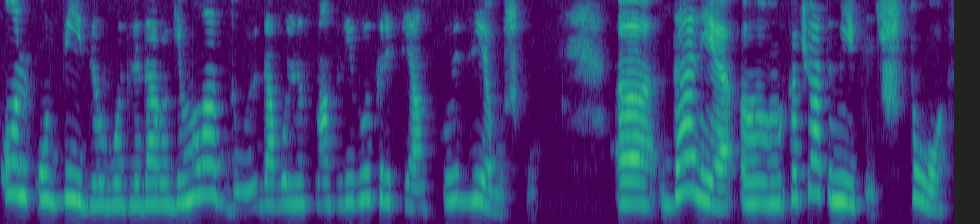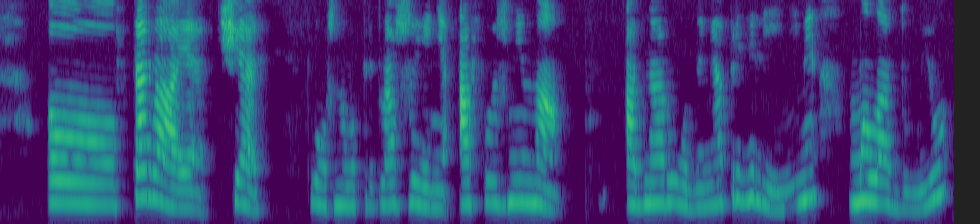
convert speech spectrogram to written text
Он увидел возле дороги молодую, довольно смазливую крестьянскую девушку. А, далее эм, хочу отметить, что Э, вторая часть сложного предложения осложнена однородными определениями молодую,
